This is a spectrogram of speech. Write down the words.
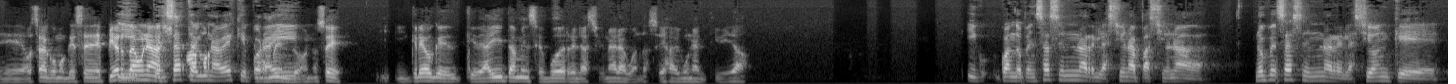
Eh, o sea, como que se despierta ¿Y una ¿Pensaste alguna vez que por ahí no sé. Y, y creo que, que de ahí también se puede relacionar a cuando haces alguna actividad. Y cu- cuando pensás en una relación apasionada, ¿no pensás en una relación que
